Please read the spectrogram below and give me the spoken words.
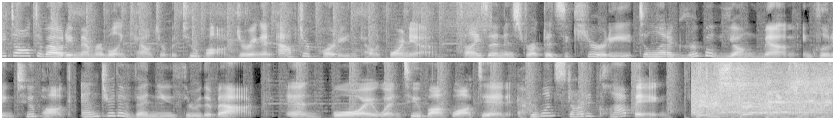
He talked about a memorable encounter with Tupac during an after party in California. Tyson instructed security to let a group of young men, including Tupac, enter the venue through the back. And boy, when Tupac walked in, everyone started clapping. They respected him. As soon as he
